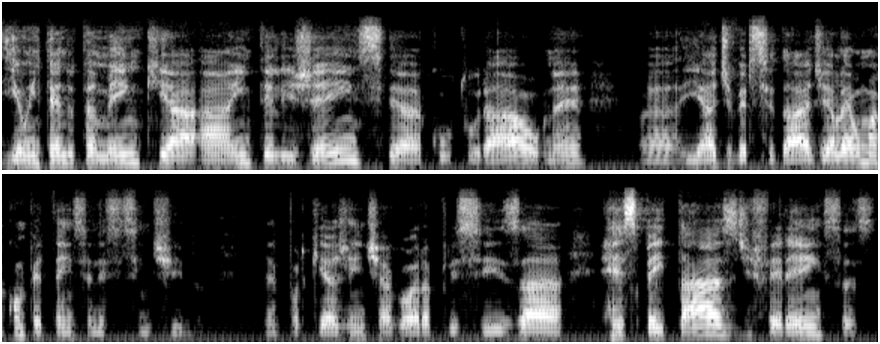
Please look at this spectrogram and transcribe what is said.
e eu entendo também que a, a inteligência cultural, né, uh, e a diversidade, ela é uma competência nesse sentido, né, porque a gente agora precisa respeitar as diferenças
